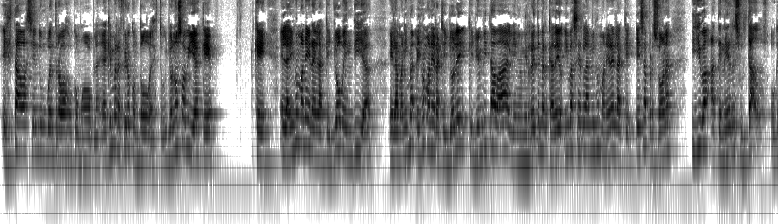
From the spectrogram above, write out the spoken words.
estaba haciendo un buen trabajo como Oplan. ¿Y a qué me refiero con todo esto? Yo no sabía que que en la misma manera en la que yo vendía, en la misma, misma manera que yo, le, que yo invitaba a alguien a mi red de mercadeo, iba a ser la misma manera en la que esa persona iba a tener resultados, ¿ok?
